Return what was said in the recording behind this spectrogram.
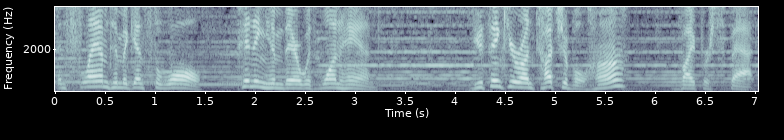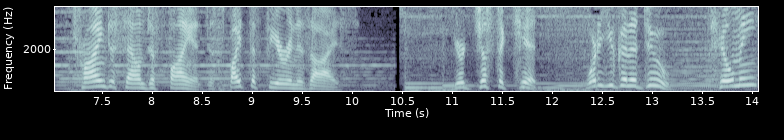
and slammed him against the wall, pinning him there with one hand. You think you're untouchable, huh? Viper spat, trying to sound defiant despite the fear in his eyes. You're just a kid. What are you gonna do? Kill me?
